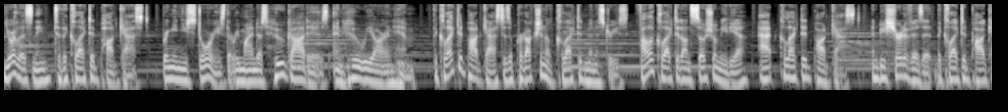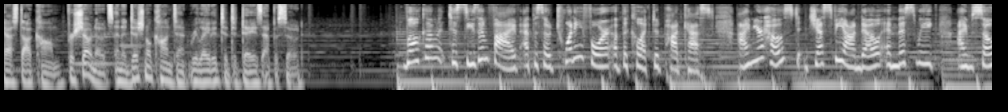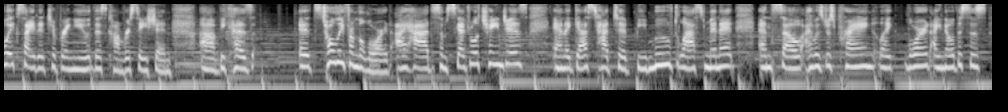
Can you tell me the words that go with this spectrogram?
You're listening to the Collected Podcast, bringing you stories that remind us who God is and who we are in Him. The Collected Podcast is a production of Collected Ministries. Follow Collected on social media at Collected Podcast, and be sure to visit thecollectedpodcast.com for show notes and additional content related to today's episode. Welcome to season five, episode 24 of the Collected Podcast. I'm your host, Jes Biondo, and this week I'm so excited to bring you this conversation uh, because it's totally from the Lord. I had some schedule changes and a guest had to be moved last minute. And so I was just praying, like, Lord, I know this is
